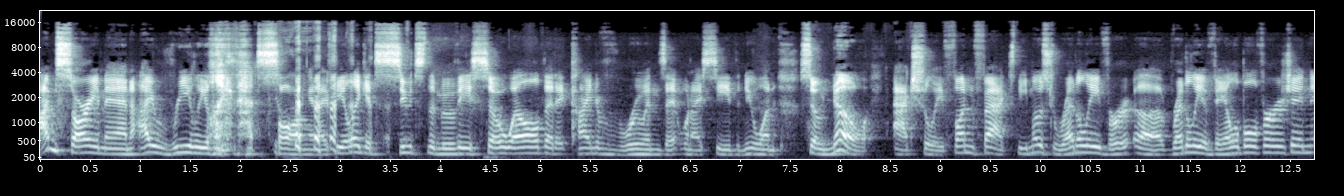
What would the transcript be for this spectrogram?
I'm sorry, man. I really like that song, and I feel like it suits the movie so well that it kind of ruins it when I see the new one. So, no, actually, fun fact: the most readily ver- uh, readily available version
